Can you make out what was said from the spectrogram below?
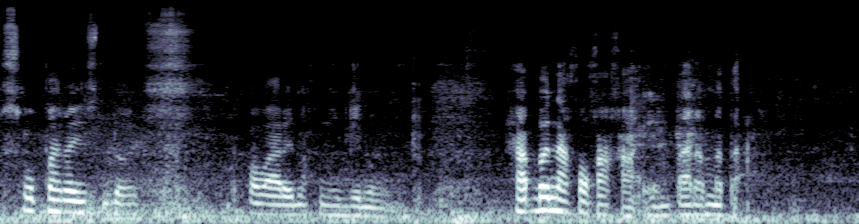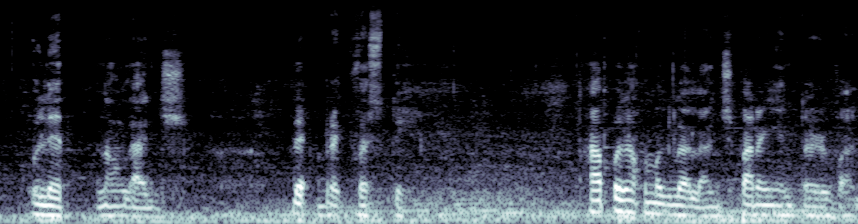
Gusto ko pa rice doon. Nakawarin ako ng ginoo. Habang ako kakain para mata ulit ng lunch. Bre- breakfast eh. Hapon ako magla-lunch, parang interval.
